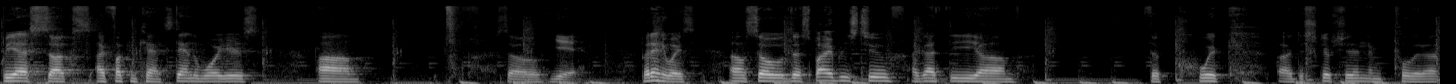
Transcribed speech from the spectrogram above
BS sucks. I fucking can't stand the Warriors. Um, so yeah. But anyways, um, so the Aspire Breeze 2, I got the um, the quick uh, description and pull it up.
